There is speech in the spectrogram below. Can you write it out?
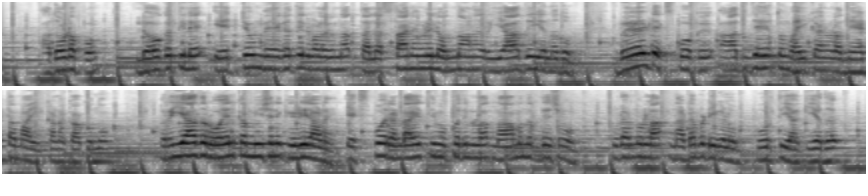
അതോടൊപ്പം ലോകത്തിലെ ഏറ്റവും വേഗത്തിൽ വളരുന്ന തലസ്ഥാനങ്ങളിൽ ഒന്നാണ് റിയാദ് എന്നതും വേൾഡ് എക്സ്പോക്ക് ആതിഥേയത്വം വഹിക്കാനുള്ള നേട്ടമായി കണക്കാക്കുന്നു. റിയാദ് റോയൽ കമ്മീഷന് കീഴിലാണ് എക്സ്പോ രണ്ടായിരത്തി മുപ്പതിനുള്ള നാമനിർദ്ദേശവും തുടർന്നുള്ള നടപടികളും പൂർത്തിയാക്കിയത്.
